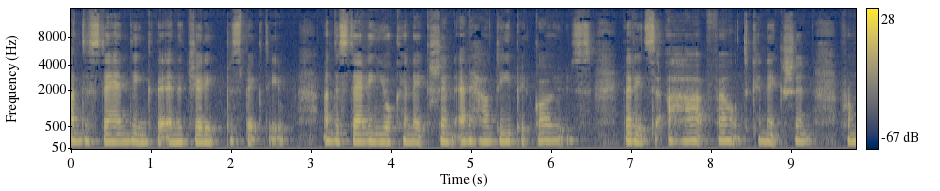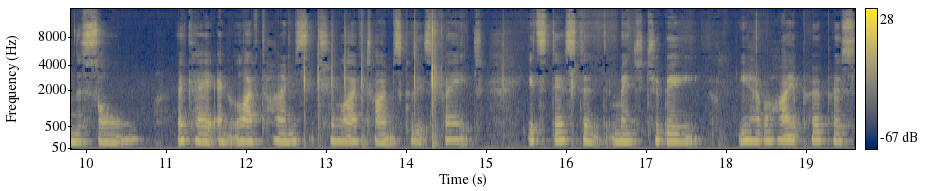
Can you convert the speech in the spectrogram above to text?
understanding the energetic perspective, understanding your connection and how deep it goes, that it's a heartfelt connection from the soul, okay, and lifetimes to lifetimes because it's fate. It's destined, meant to be. You have a higher purpose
